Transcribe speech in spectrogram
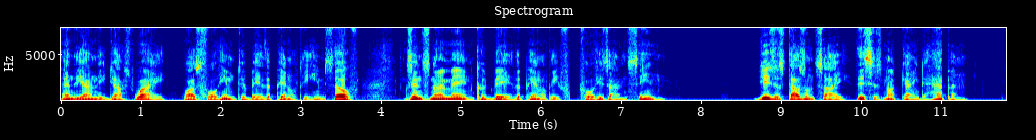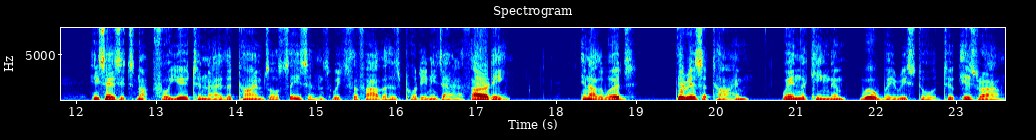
and the only just way was for him to bear the penalty himself, since no man could bear the penalty for his own sin. Jesus doesn't say this is not going to happen. He says it's not for you to know the times or seasons which the Father has put in his own authority. In other words, there is a time when the kingdom will be restored to Israel.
